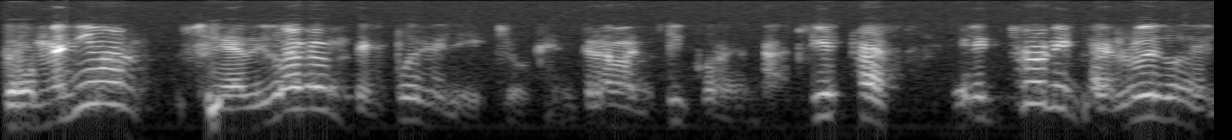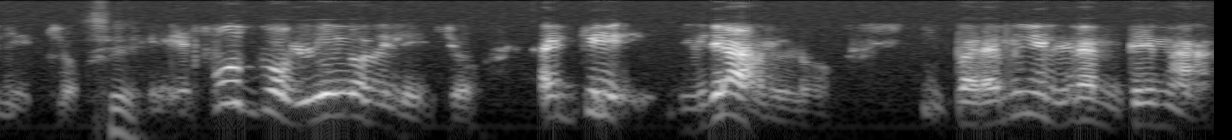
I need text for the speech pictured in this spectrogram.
Cromañón se avivaron después del hecho, que entraban chicos en las fiestas electrónicas luego del hecho. El fútbol luego del hecho. Hay que mirarlo. Y para mí el gran tema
